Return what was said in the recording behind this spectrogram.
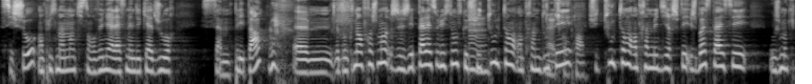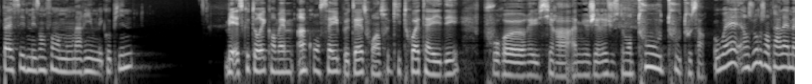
c'est chaud. En plus, maintenant qu'ils sont revenus à la semaine de quatre jours, ça me plaît pas. Euh, donc non, franchement, j'ai pas la solution parce que je suis Mhm. tout le temps en train de Ouais, je douter. je suis tout le temps en train de me dire, je fais, je bosse pas assez ou je m'occupe pas assez de mes enfants ou de mon mari ou de mes copines. Mais est-ce que tu aurais quand même un conseil peut-être ou un truc qui toi t'a aidé pour euh, réussir à, à mieux gérer justement tout tout tout ça? Ouais, un jour, j'en parlais à ma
